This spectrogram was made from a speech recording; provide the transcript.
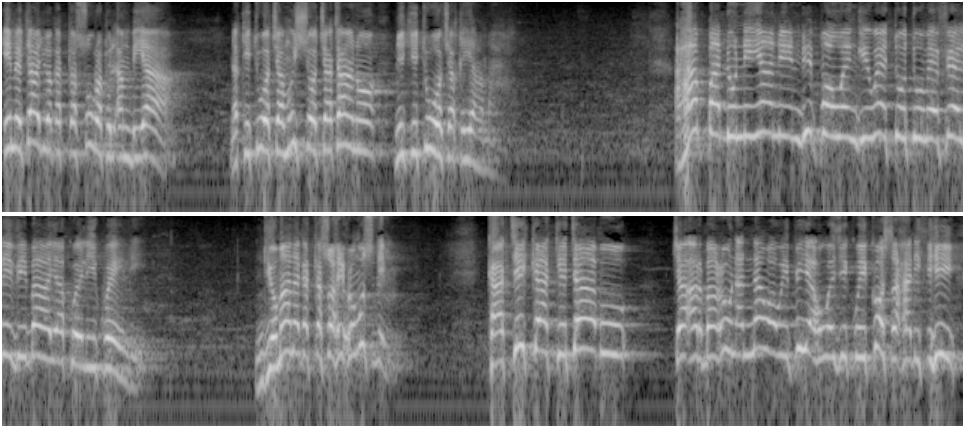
imetajwa katika suratu lambiya na kituo cha mwisho cha tano ni kituo cha qiama hapa duniani ndipo wengi wetu tumefeli vibaya kweli kweli. Ndio maana katika sahihu muslim katika kitabu cha arbaun annawawi pia huwezi kuikosa hadithi hii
